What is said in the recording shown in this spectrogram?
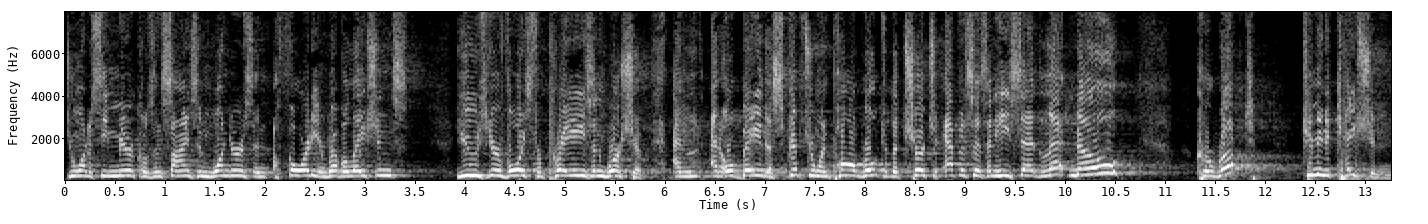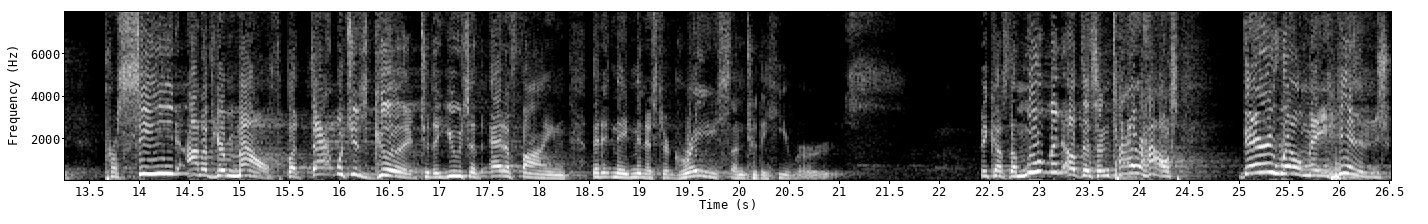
Do you want to see miracles and signs and wonders and authority and revelations? Use your voice for praise and worship and, and obey the scripture when Paul wrote to the church at Ephesus and he said, Let no corrupt communication proceed out of your mouth, but that which is good to the use of edifying, that it may minister grace unto the hearers. Because the movement of this entire house very well may hinge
